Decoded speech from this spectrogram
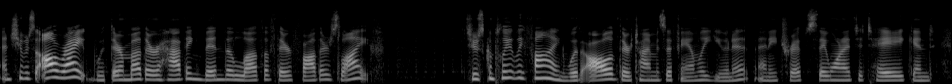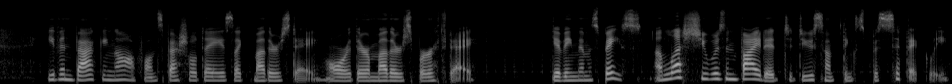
and she was all right with their mother having been the love of their father's life. She was completely fine with all of their time as a family unit, any trips they wanted to take, and even backing off on special days like Mother's Day or their mother's birthday, giving them space, unless she was invited to do something specifically.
